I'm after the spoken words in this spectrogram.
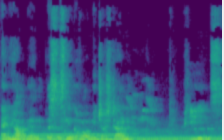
And yeah, man, this is Sneaker Hobby Josh Dunn. Peace.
